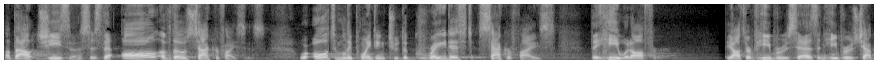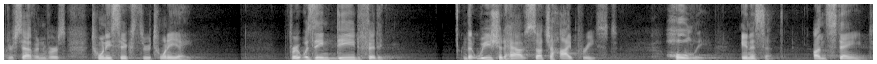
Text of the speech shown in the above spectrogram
about Jesus is that all of those sacrifices were ultimately pointing to the greatest sacrifice that He would offer. The author of Hebrews says in Hebrews chapter 7, verse 26 through 28 for it was indeed fitting that we should have such a high priest, holy, innocent, unstained,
